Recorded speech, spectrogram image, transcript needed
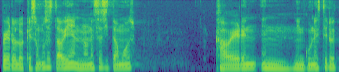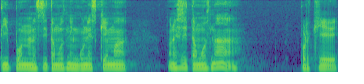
Pero lo que somos está bien, no necesitamos caber en, ningún estereotipo, no necesitamos ningún esquema, no necesitamos nada. Porque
